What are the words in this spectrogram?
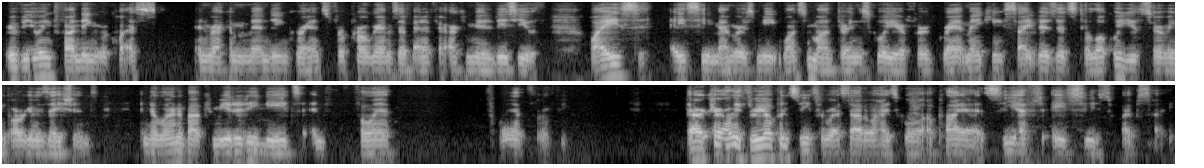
reviewing funding requests and recommending grants for programs that benefit our community's youth. YAC members meet once a month during the school year for grant making, site visits to local youth serving organizations, and to learn about community needs and philanthropy. There are currently three open seats for West Ottawa High School. Apply at CFHC's website.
